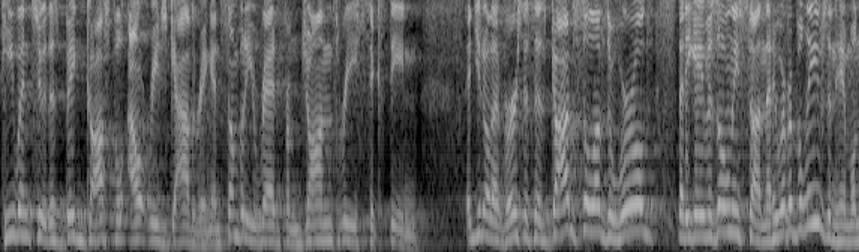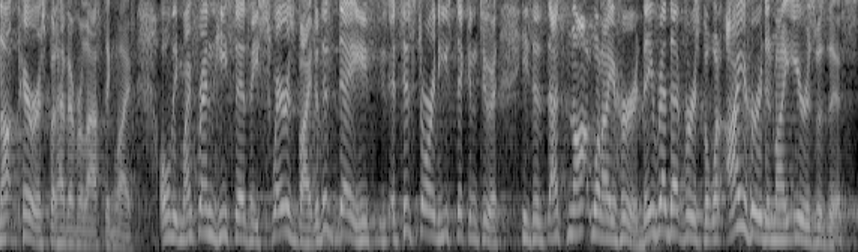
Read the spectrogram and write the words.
he went to this big gospel outreach gathering and somebody read from John 3 16. And you know that verse that says, God so loves the world that he gave his only son, that whoever believes in him will not perish but have everlasting life. Only my friend, he says, and he swears by it. To this day, it's his story and he's sticking to it. He says, That's not what I heard. They read that verse, but what I heard in my ears was this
